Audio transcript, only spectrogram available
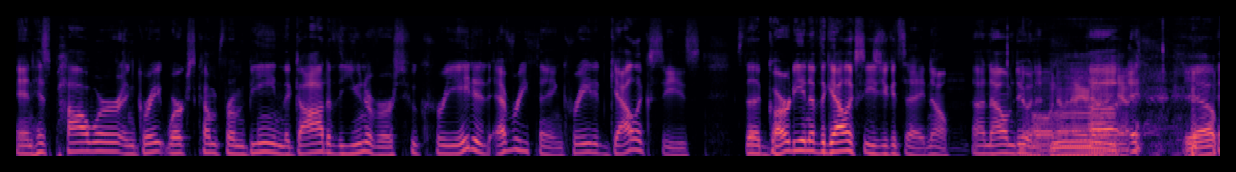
And his power and great works come from being the God of the universe who created everything, created galaxies. It's the guardian of the galaxies, you could say. No, uh, now I'm doing Oh, it. no, no, you're Uh, doing it. Yep.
